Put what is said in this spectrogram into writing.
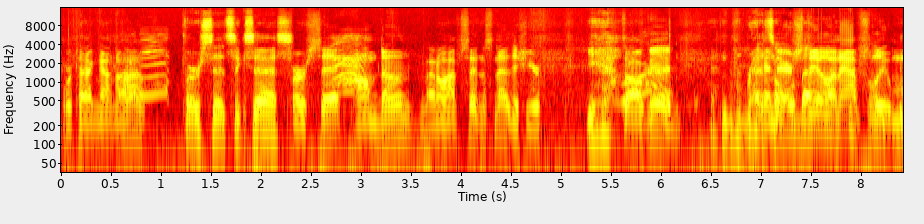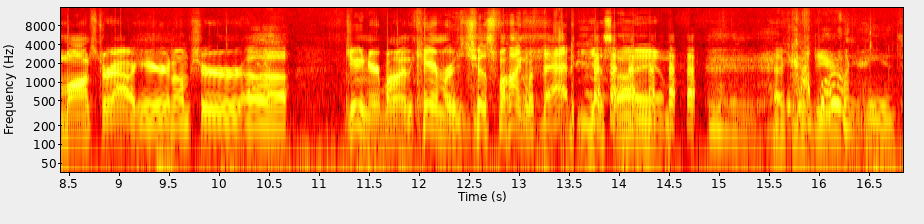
we're tagged out in Ohio. First set success. First set. I'm done. I don't have to sit in the snow this year. Yeah. It's all good. Brett's and all there's still it. an absolute monster out here, and I'm sure uh, Junior behind the camera is just fine with that. Yes, I am. Heck of a deer. on your hands.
